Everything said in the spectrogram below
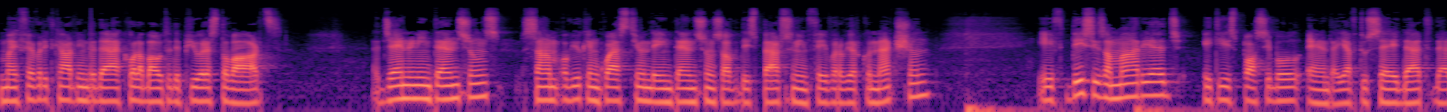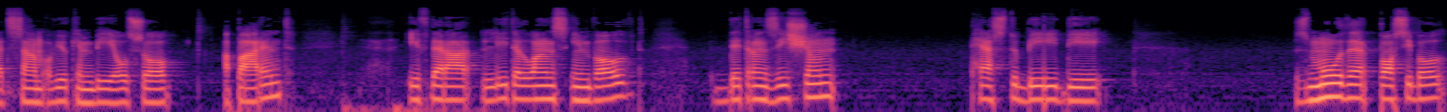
my favorite card in the deck, all about the purest of arts. Uh, genuine intentions. Some of you can question the intentions of this person in favor of your connection. If this is a marriage, it is possible, and I have to say that that some of you can be also a parent. If there are little ones involved, the transition has to be the smoother possible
